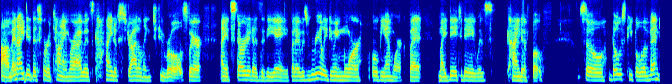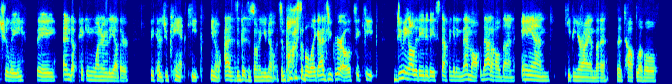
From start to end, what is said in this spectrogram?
Um, and I did this for a time where I was kind of straddling two roles where I had started as a VA, but I was really doing more OBM work, but my day to day was kind of both. So those people eventually they end up picking one or the other because you can't keep, you know, as a business owner, you know, it's impossible like as you grow to keep doing all the day-to-day stuff and getting them all that all done and keeping your eye on the the top level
